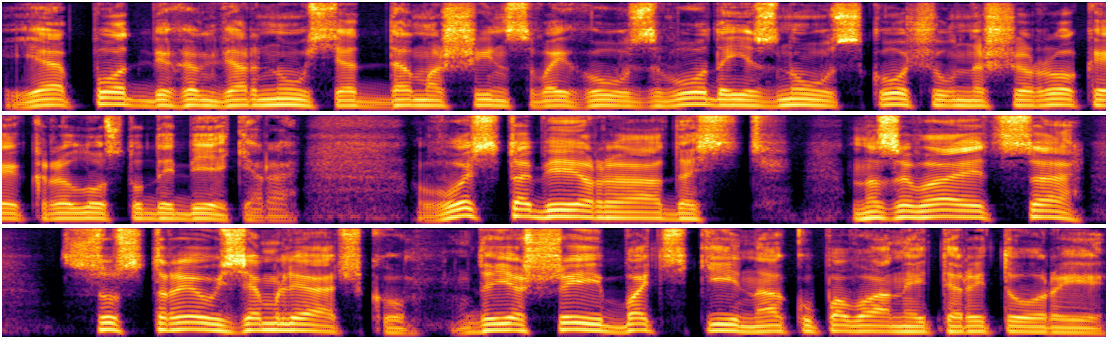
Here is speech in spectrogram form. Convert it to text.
Я подбегам вярнуўся да машын свайго ўзвода і зноў скочыў на шырокае крыло студэбекера. Вось табе радасць, называется сустрэў зямлячку, ды яшчэ і бацькі на акупаванай тэрыторыі,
